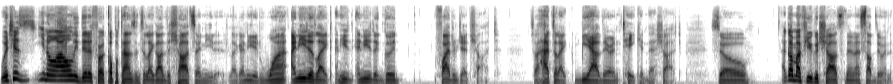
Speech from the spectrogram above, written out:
which is you know I only did it for a couple times until I got the shots I needed. Like I needed one, I needed like I need I needed a good fighter jet shot. So I had to like be out there and take in that shot. So I got my few good shots, and then I stopped doing it.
